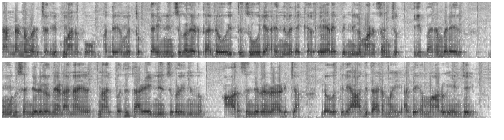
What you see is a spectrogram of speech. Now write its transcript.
രണ്ടെണ്ണം അടിച്ചാൽ ഹിറ്റ്മാനൊപ്പവും അദ്ദേഹം എത്തും. ഇന്നിംഗ്സുകൾ എടുത്താൽ രോഹിത് സൂര്യ എന്നിവരേക്കാൾ ഏറെ പിന്നിലുമാണ് സഞ്ജു. ഈ പരമ്പരയിൽ മൂന്ന് സെഞ്ചുറികൾ നേടാനായാൽ നാൽപ്പതിൽ താഴെ ഇന്നിങ്സുകളിൽ നിന്നും ആറ് സെഞ്ചുറികൾ അടിച്ച ലോകത്തിലെ ആദ്യ താരമായി അദ്ദേഹം മാറുകയും ചെയ്യും.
